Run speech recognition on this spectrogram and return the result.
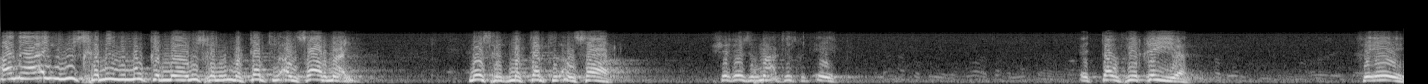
أنا أي نسخة منه ممكن نسخة مكتبة الأنصار معي؟ نسخة مكتبة الأنصار. الشيخ يوسف معك نسخة إيه؟ التوفيقية. في إيه؟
